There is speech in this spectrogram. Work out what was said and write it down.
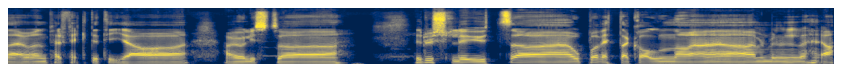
det er jo den perfekte tida. og jeg har jo lyst til å rusle ut og opp på Vettakollen og ja,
